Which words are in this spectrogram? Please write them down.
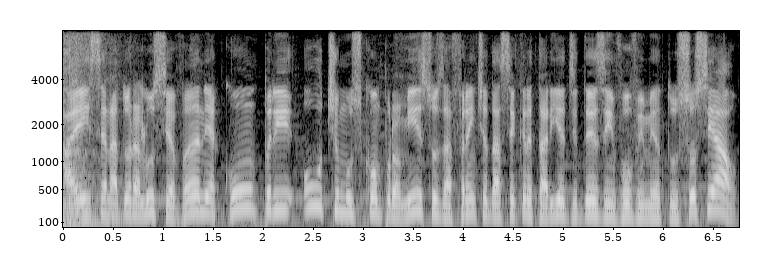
A ex-senadora Lúcia Vânia cumpre últimos compromissos à frente da Secretaria de Desenvolvimento Social,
